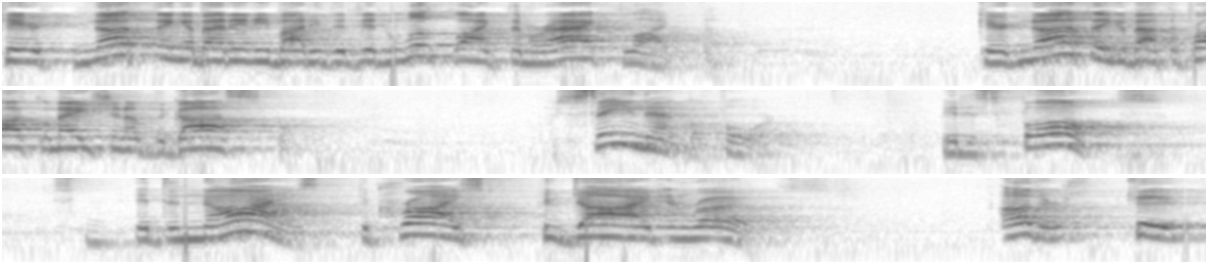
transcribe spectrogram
cared nothing about anybody that didn't look like them or act like them, cared nothing about the proclamation of the gospel. We've seen that before. It is false. It denies the Christ who died and rose. Others, too,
